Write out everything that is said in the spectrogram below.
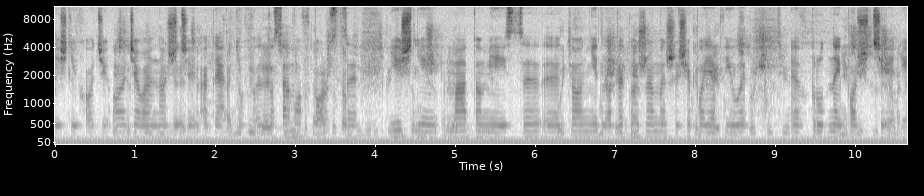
jeśli chodzi o działalność agentów. To samo w Polsce. Jeśli ma to miejsce, to nie dlatego, że myszy się pojawiły w brudnej pościeli.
